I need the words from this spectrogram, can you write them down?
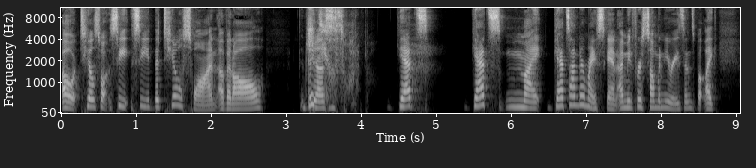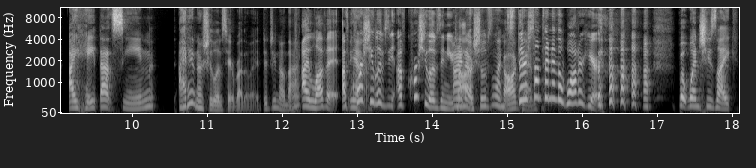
oh teal swan. See, see the teal swan of it all The Teal just Swan. gets gets my gets under my skin. I mean, for so many reasons, but like I hate that scene. I didn't know she lives here, by the way. Did you know that? I love it. Of Yeah. course she lives. In, of course she lives in Utah. I know she lives in like Ogden. There's something in the water here. but when she's like,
